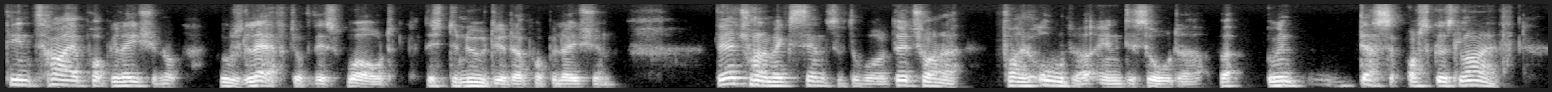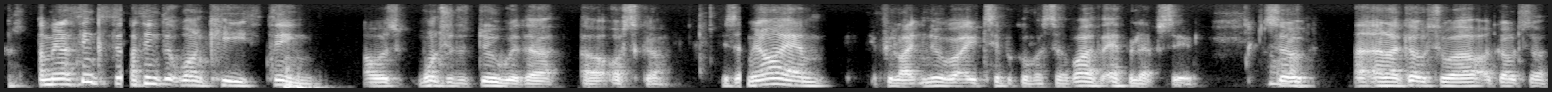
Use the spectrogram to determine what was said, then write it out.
the entire population of, who's left of this world, this denuded population, they're trying to make sense of the world. They're trying to find order in disorder. But I mean, that's Oscar's life. I mean, I think that, I think that one key thing I was wanted to do with uh, uh, Oscar is, that, I mean, I am, if you like, neuroatypical myself. I have epilepsy, so and I go to a, I go to,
